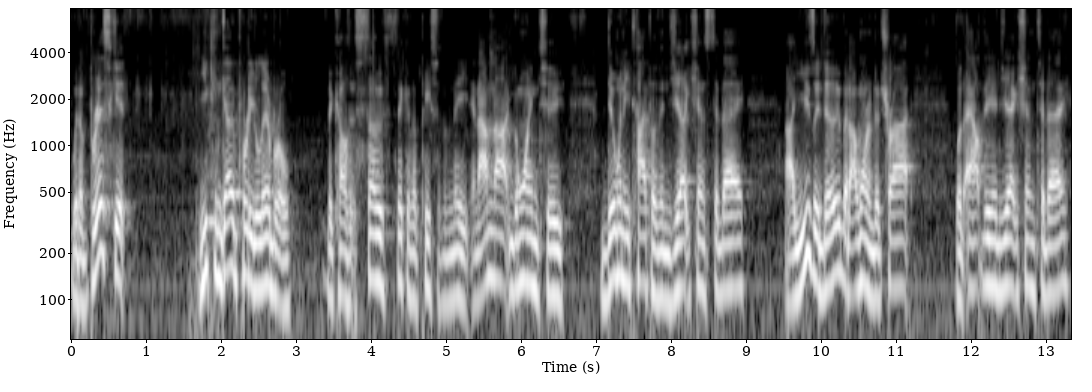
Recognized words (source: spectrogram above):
with a brisket, you can go pretty liberal because it's so thick of a piece of meat. And I'm not going to do any type of injections today. I usually do, but I wanted to try it without the injection today.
